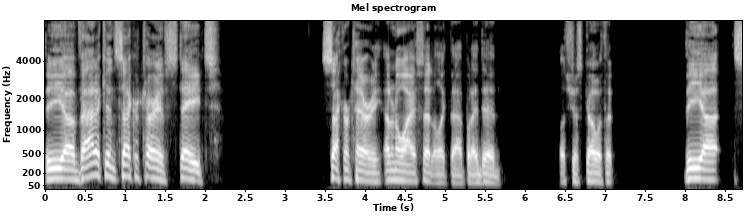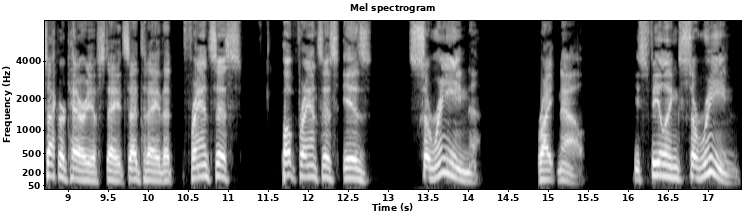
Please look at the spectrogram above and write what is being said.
The uh, Vatican Secretary of State, Secretary, I don't know why I said it like that, but I did. Let's just go with it. The uh, Secretary of State said today that Francis, Pope Francis, is serene right now. He's feeling serene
